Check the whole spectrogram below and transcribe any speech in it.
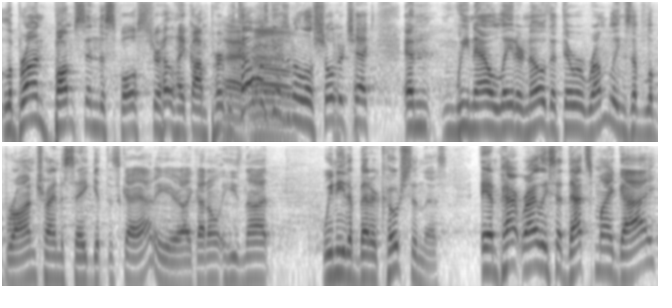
LeBron bumps into Spoelstra like on purpose. Right, Almost gives him a little shoulder check, and we now later know that there were rumblings of LeBron trying to say, "Get this guy out of here." Like I don't, he's not. We need a better coach than this. And Pat Riley said, "That's my guy."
